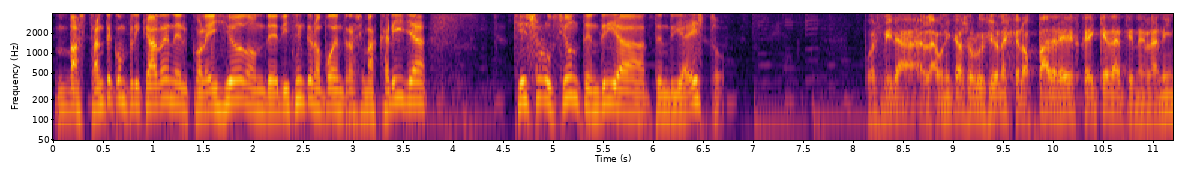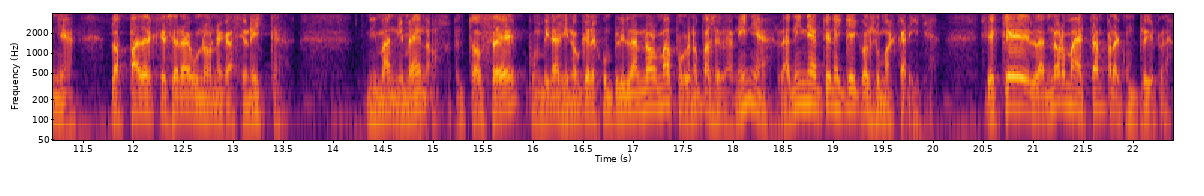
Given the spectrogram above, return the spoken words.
bastante complicada en el colegio donde dicen que no puede entrar sin mascarilla. ¿Qué solución tendría, tendría esto? Pues mira, la única solución es que los padres, ¿qué edad tiene la niña? Los padres que serán unos negacionistas, ni más ni menos. Entonces, pues mira, si no quieres cumplir las normas, pues que no pase la niña. La niña tiene que ir con su mascarilla. Si es que las normas están para cumplirlas.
